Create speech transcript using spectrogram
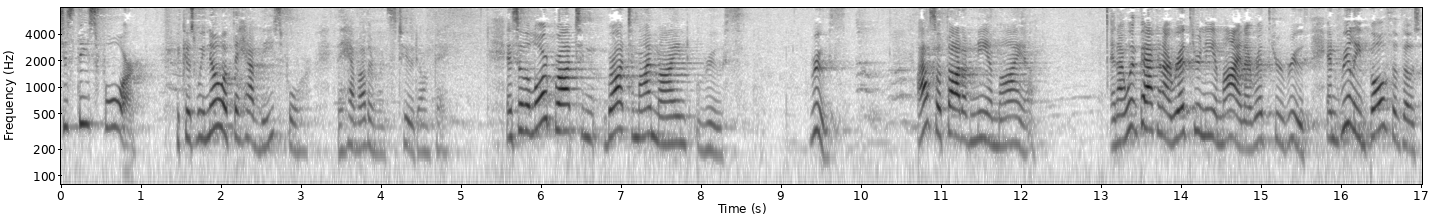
Just these four. Because we know if they have these four, they have other ones too, don't they? And so the Lord brought to, brought to my mind Ruth. Ruth. I also thought of Nehemiah. And I went back and I read through Nehemiah and I read through Ruth. And really, both of those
